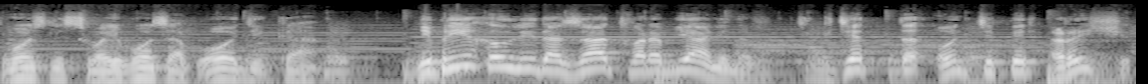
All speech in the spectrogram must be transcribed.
возле своего заводика. Не приехал ли назад Воробьянинов? Где-то он теперь рыщет.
